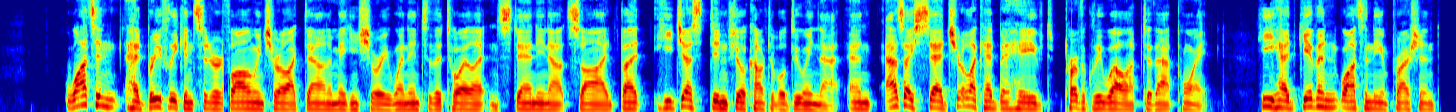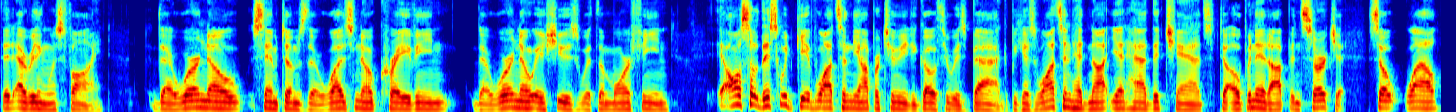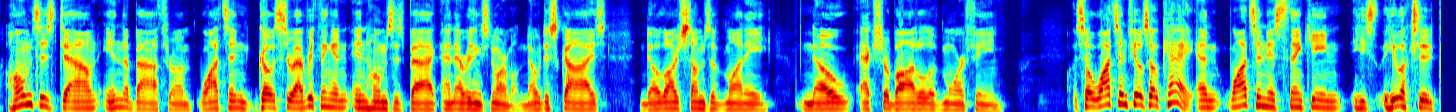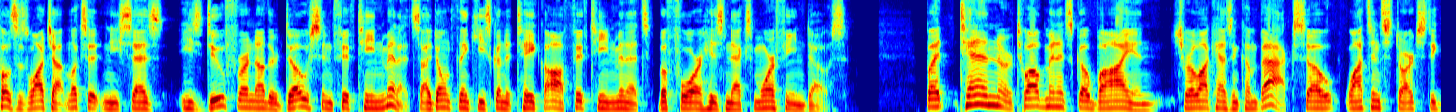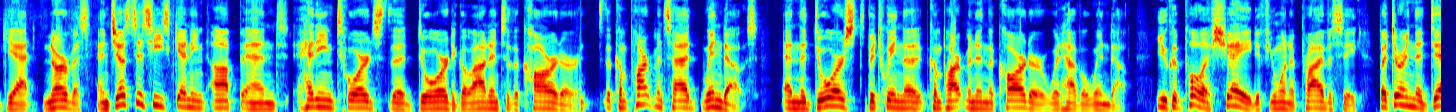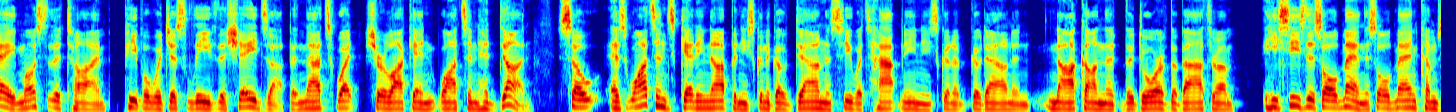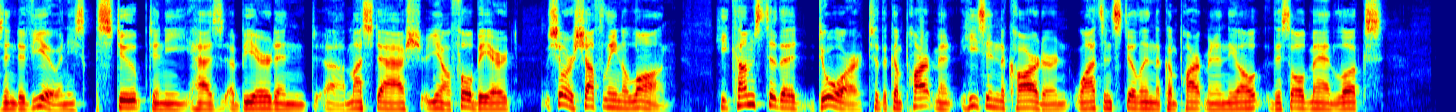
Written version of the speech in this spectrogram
Watson had briefly considered following Sherlock down and making sure he went into the toilet and standing outside, but he just didn't feel comfortable doing that. And as I said, Sherlock had behaved perfectly well up to that point. He had given Watson the impression that everything was fine. There were no symptoms, there was no craving, there were no issues with the morphine also, this would give Watson the opportunity to go through his bag because Watson had not yet had the chance to open it up and search it. So while Holmes is down in the bathroom, Watson goes through everything in, in Holmes's bag and everything's normal. No disguise, no large sums of money, no extra bottle of morphine so Watson feels okay. And Watson is thinking, he's, he looks at it, pulls his watch out and looks at it and he says, he's due for another dose in 15 minutes. I don't think he's going to take off 15 minutes before his next morphine dose. But 10 or 12 minutes go by and Sherlock hasn't come back. So Watson starts to get nervous. And just as he's getting up and heading towards the door to go out into the corridor, the compartments had windows and the doors between the compartment and the corridor would have a window. You could pull a shade if you wanted privacy, but during the day, most of the time, people would just leave the shades up. And that's what Sherlock and Watson had done. So as Watson's getting up and he's going to go down and see what's happening, he's going to go down and knock on the, the door of the bathroom. He sees this old man. This old man comes into view and he's stooped and he has a beard and a mustache, you know, full beard, sort of shuffling along. He comes to the door to the compartment. He's in the corridor and Watson's still in the compartment. And the old, this old man looks,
